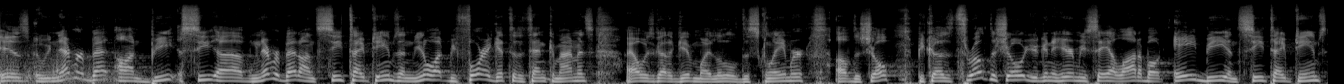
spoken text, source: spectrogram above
is we never bet on B C uh, never bet on C type teams. And you know what? Before I get to the Ten Commandments, I always got to give my little disclaimer of the show because throughout the show you're going to hear me say a lot about A, B, and C type teams.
